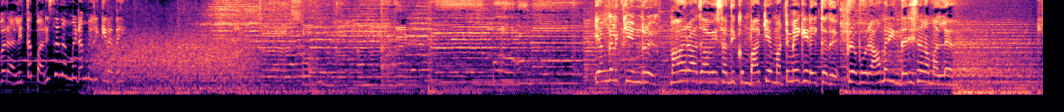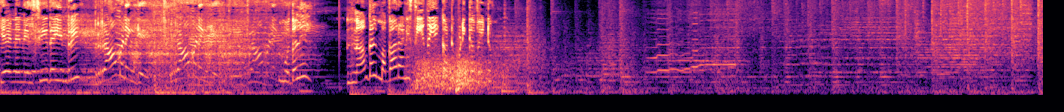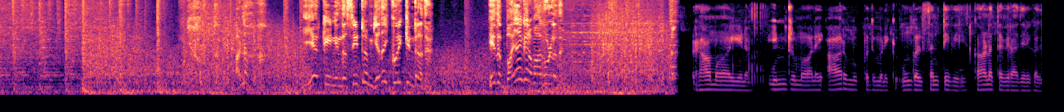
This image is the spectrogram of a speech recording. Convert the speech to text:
பரிசு நம்மிடம் இருக்கிறதே. எங்களுக்கு இன்று மகாராஜாவை சந்திக்கும் பாக்கியம் மட்டுமே கிடைத்தது. பிரபு ராமரின் தரிசனம் அல்ல. ஏனெனில் சீதையின்றி ராமன் எங்கே ராமன் எங்கே ராமன் எங்கே? முதலில் நாங்கள் மகாராணி சீதையை கண்டுபிடிக்க வேண்டும். இயற்கையின் இந்த சீற்றம் எதை குறிக்கின்றது? இது பயங்கரமாக உள்ளது. ராமாயணம் இன்று மாலை ஆறு முப்பது மணிக்கு உங்கள் சன் டிவியில் காண தவிராதீர்கள்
